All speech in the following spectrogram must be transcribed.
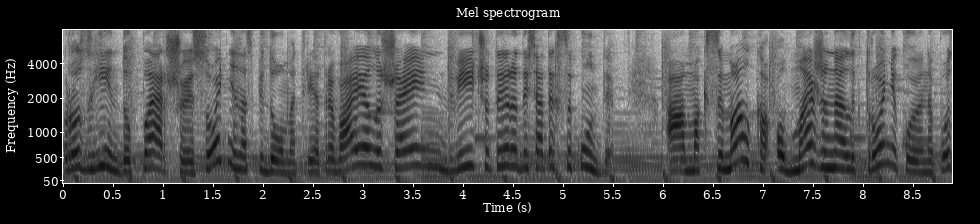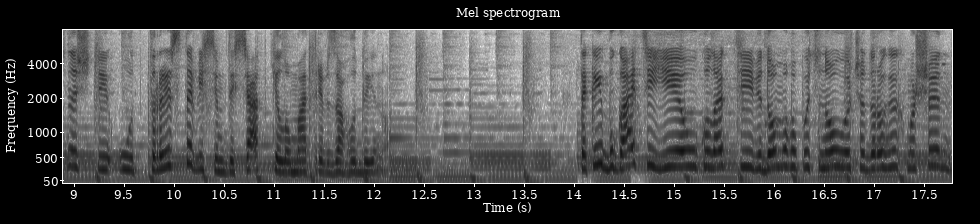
Розгін до першої сотні на спідометрі триває лише 2,4 секунди, а максималка обмежена електронікою на позначці у 380 км за годину. Такий Бугаті є у колекції відомого поціновувача дорогих машин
